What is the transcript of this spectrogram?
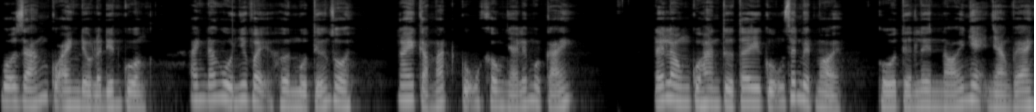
bộ dáng của anh đều là điên cuồng, anh đã ngồi như vậy hơn một tiếng rồi, ngay cả mắt cũng không nháy lên một cái. Đáy lòng của Hàn Tử Tây cũng rất mệt mỏi, cô tiến lên nói nhẹ nhàng với anh.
